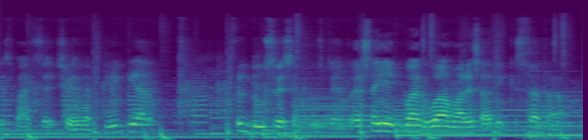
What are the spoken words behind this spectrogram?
इस बात से चिड़ लगती है कि यार, फिर दूसरे से पूछते हैं। तो ऐसा ही एक बार हुआ, हमारे साथ एक किस्सा था।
